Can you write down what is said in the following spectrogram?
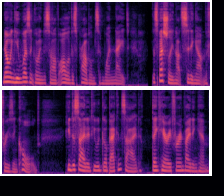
knowing he wasn't going to solve all of his problems in one night, especially not sitting out in the freezing cold. He decided he would go back inside, thank Harry for inviting him,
